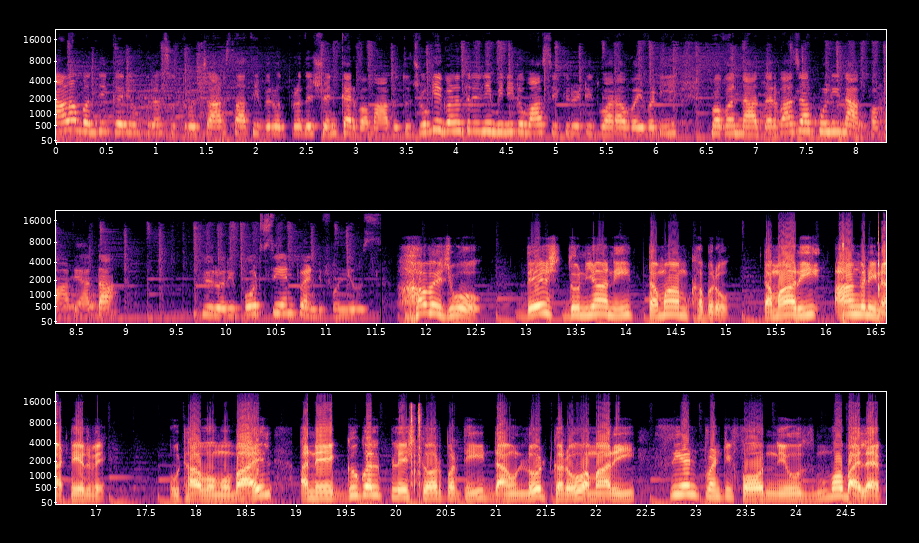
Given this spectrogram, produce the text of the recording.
તાળાબંધી કરી ઉગ્ર સૂત્રોચ્ચાર સાથે વિરોધ પ્રદર્શન કરવામાં આવ્યું હતું. જોકે ગણતરીની મિનિટોમાં સિક્યુરિટી દ્વારા વહીવટી ભવનના દરવાજા ખોલી નાખવામાં આવ્યા હતા. Bureau report CN twenty four news. હવે જુઓ, દેશ દુનિયાની તમામ ખબરો તમારી આંગળીના ટેરવે. ઉઠાવો મોબાઈલ અને ગૂગલ પ્લે સ્ટોર પરથી ડાઉનલોડ કરો અમારી CN twenty four news mobile app.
